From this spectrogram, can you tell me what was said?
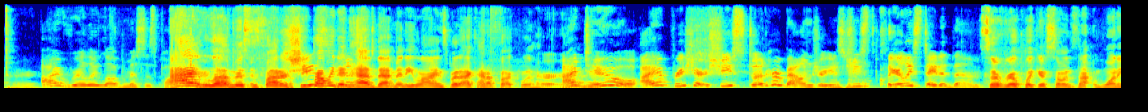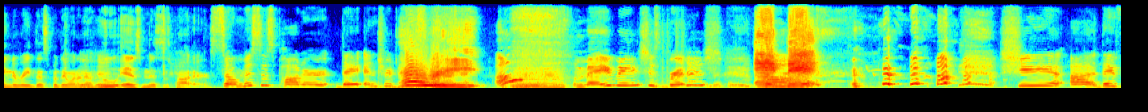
Potter. I really love Mrs. Potter. I love Mrs. Potter. She probably didn't have that many lines, but I kind of fucked with her. I do. I appreciate her. She stood her boundaries. Mm-hmm. She's clearly stated them. So real quick, if someone's not wanting to read this, but they want to know Mm-hmm. who is Mrs. Potter? So Mrs. Potter, they introduced Harry. Oh, maybe she's British. And Um, she, uh, they,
